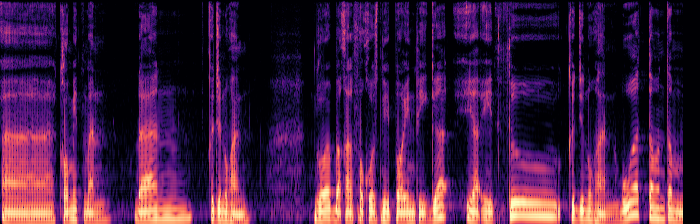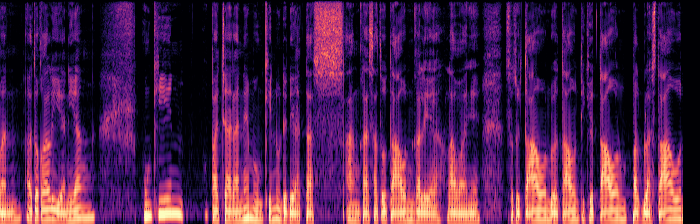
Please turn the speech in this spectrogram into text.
uh, komitmen, dan kejenuhan. Gue bakal fokus di poin tiga yaitu kejenuhan. Buat teman-teman atau kalian yang mungkin pacarannya mungkin udah di atas angka satu tahun kali ya lamanya. Satu tahun dua tahun tiga tahun 14 tahun.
